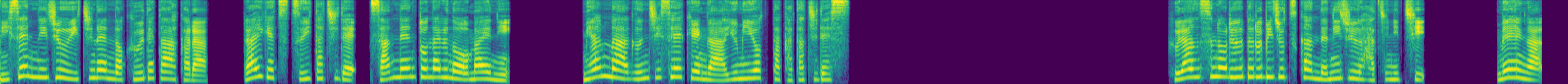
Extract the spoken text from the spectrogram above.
2021年のクーデターから来月1日で3年となるのを前にミャンマー軍事政権が歩み寄った形です。フランスのルーブル美術館で28日名画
